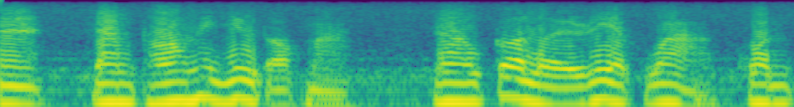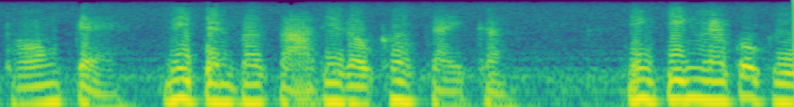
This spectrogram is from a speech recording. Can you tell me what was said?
นะดันท้องให้ยืดออกมา เราก็เลยเรียกว่าคนท้องแก่ นี่เป็นภาษาที่เราเข้าใจกัน จริง ๆ แล้วก็คือ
